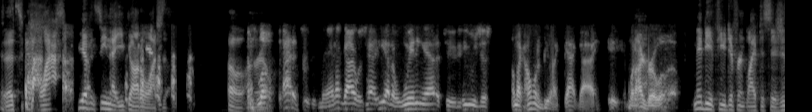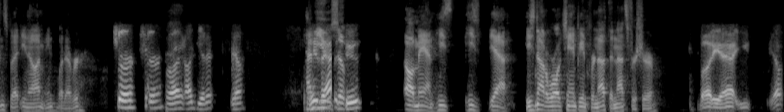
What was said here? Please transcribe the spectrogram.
That's classic. If you haven't seen that, you got to watch that. Oh, I unreal. love attitude, man. That guy was had he had a winning attitude. He was just. I'm like, I want to be like that guy eh, when I grow up. maybe a few different life decisions, but you know, I mean, whatever. Sure, sure, right. I get it. Yeah. Have His you? So, attitude. oh man, he's he's yeah, he's not a world champion for nothing. That's for sure. buddy. Yeah, you. Yep,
